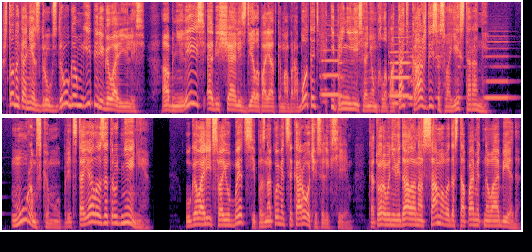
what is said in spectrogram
что, наконец, друг с другом и переговорились. Обнялись, обещались дело порядком обработать и принялись о нем хлопотать каждый со своей стороны. Муромскому предстояло затруднение. Уговорить свою Бетси познакомиться короче с Алексеем — которого не видала она с самого достопамятного обеда.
